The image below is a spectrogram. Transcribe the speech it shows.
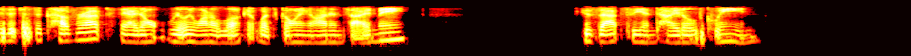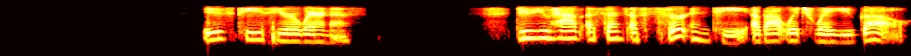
Is it just a cover up to say, I don't really want to look at what's going on inside me? Because that's the entitled queen. Is peace your awareness? Do you have a sense of certainty about which way you go?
